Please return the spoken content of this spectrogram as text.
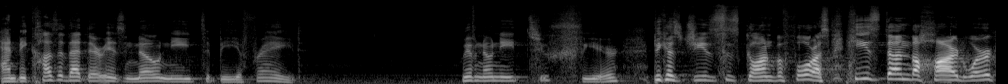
and because of that, there is no need to be afraid. We have no need to fear because Jesus has gone before us. He's done the hard work.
